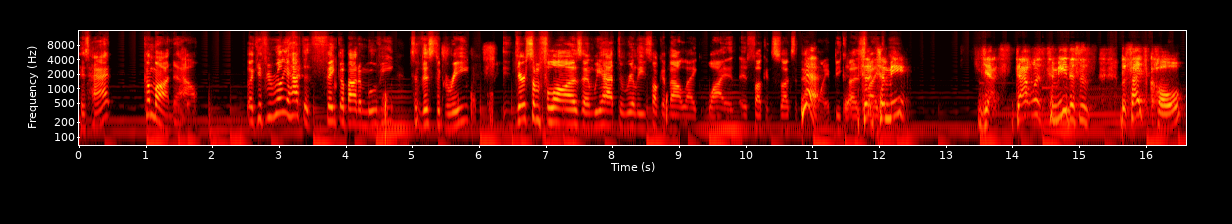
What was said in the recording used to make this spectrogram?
His hat? Come on now. Like, if you really have to think about a movie to this degree, there's some flaws, and we have to really talk about like why it, it fucking sucks at that Yeah. point. Because to, like, to me yes that was to me this is besides cole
